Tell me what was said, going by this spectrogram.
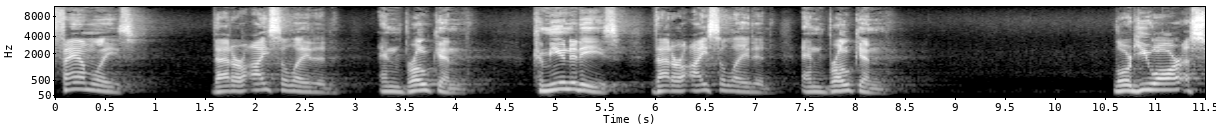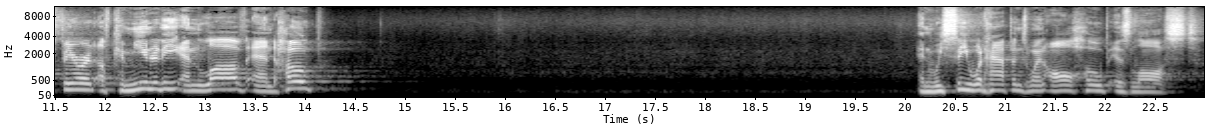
families that are isolated and broken, communities that are isolated and broken. Lord, you are a spirit of community and love and hope. And we see what happens when all hope is lost.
